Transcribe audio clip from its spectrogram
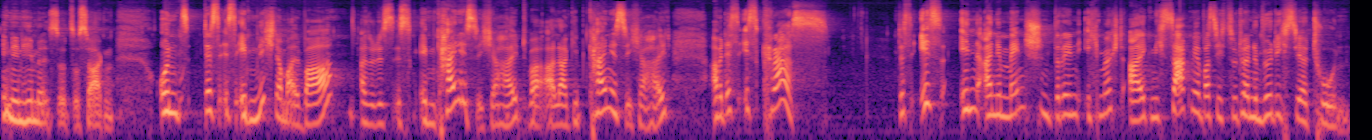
in den Himmel sozusagen. Und das ist eben nicht einmal wahr, also das ist eben keine Sicherheit, weil Allah gibt keine Sicherheit, aber das ist krass. Das ist in einem Menschen drin, ich möchte eigentlich, sag mir, was ich zu tun, dann würde ich es ja tun.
